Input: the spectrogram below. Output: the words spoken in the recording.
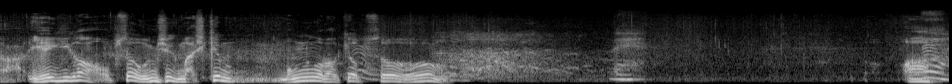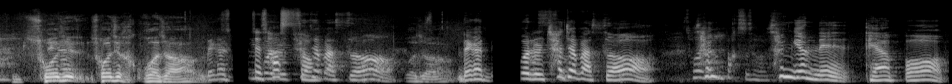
아, 얘기가 없어. 음식 맛있게 먹는 거밖에 없어. 네. 아 소화제 소화제 갖고 가자. 내가 이제 샀어. 찾아봤어. 가자. 내가 거를 찾아봤어. 상, 상견례 대화법을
